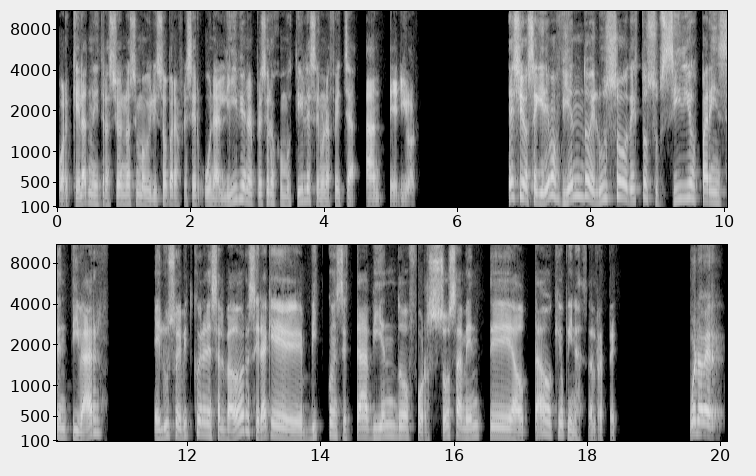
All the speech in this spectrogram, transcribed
por qué la administración no se movilizó para ofrecer un alivio en el precio de los combustibles en una fecha anterior. Ezio, ¿seguiremos viendo el uso de estos subsidios para incentivar el uso de Bitcoin en El Salvador? ¿Será que Bitcoin se está viendo forzosamente adoptado? ¿Qué opinas al respecto? Bueno, a ver,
